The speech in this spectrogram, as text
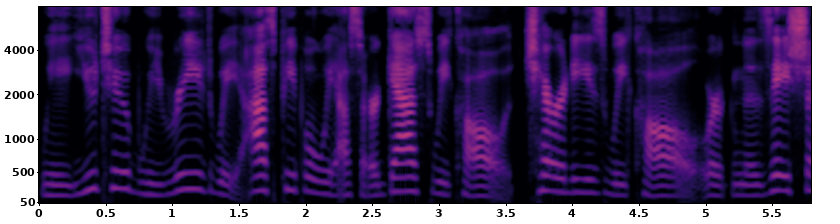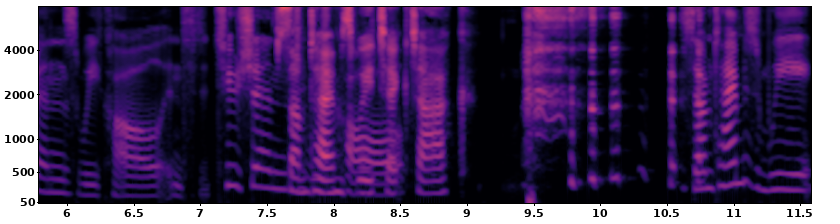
we YouTube, we read, we ask people, we ask our guests, we call charities, we call organizations, we call institutions. Sometimes we call- TikTok. Sometimes we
